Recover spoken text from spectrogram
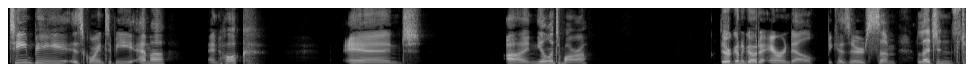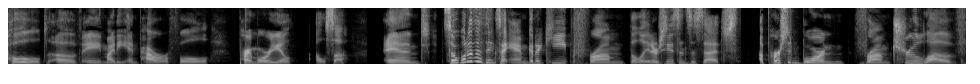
Team B is going to be Emma and Hook and uh, Neil and Tamara. They're going to go to Arendelle because there's some legends told of a mighty and powerful primordial Elsa. And so, one of the things I am going to keep from the later seasons is that a person born from true love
